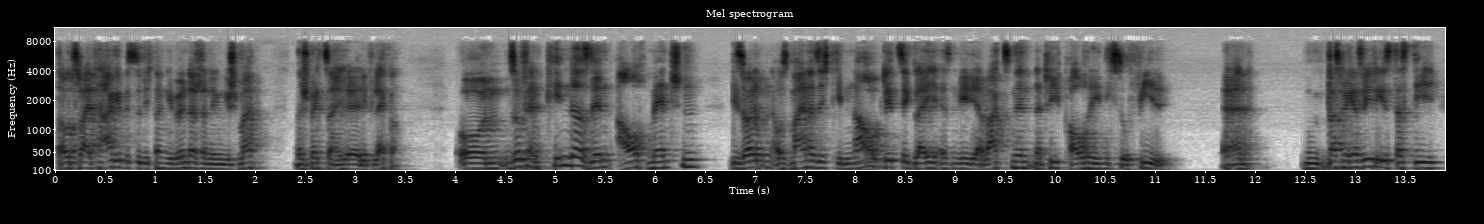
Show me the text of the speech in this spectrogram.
Dauert zwei Tage, bis du dich dann gewöhnt hast an den Geschmack. Dann schmeckt es eigentlich relativ lecker. Und insofern, Kinder sind auch Menschen, die sollten aus meiner Sicht genau glitzegleich essen wie die Erwachsenen. Natürlich brauchen die nicht so viel. Was mir ganz wichtig ist, dass die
